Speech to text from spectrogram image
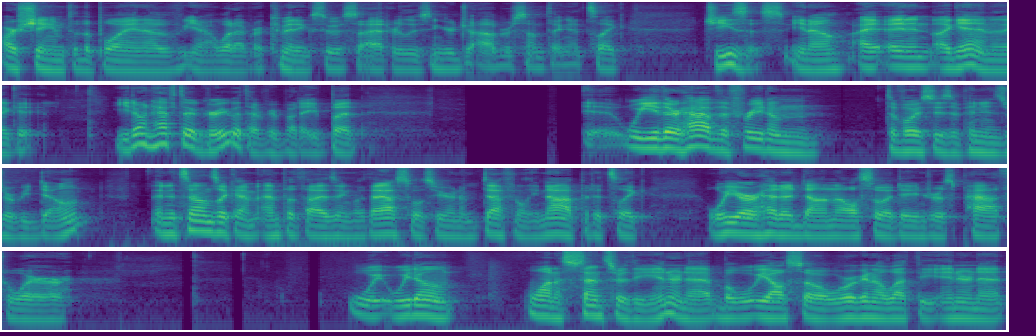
are shamed to the point of you know whatever committing suicide or losing your job or something it's like jesus you know i and again like you don't have to agree with everybody but eh, we either have the freedom to voice these opinions or we don't. And it sounds like I'm empathizing with assholes here, and I'm definitely not. But it's like we are headed down also a dangerous path where we we don't want to censor the internet, but we also we're going to let the internet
